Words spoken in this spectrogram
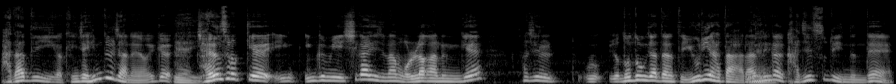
받아들이기가 굉장히 힘들잖아요. 이게 예, 예. 자연스럽게 임금이 시간이 지나면 올라가는 게 사실 노동자들한테 유리하다라는 네. 생각을 가질 수도 있는데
